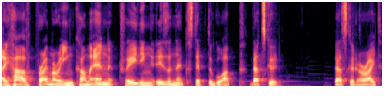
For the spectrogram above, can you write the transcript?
I have primary income and trading is the next step to go up. That's good. That's good, alright?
